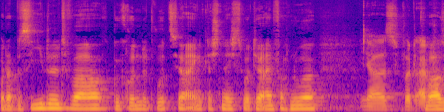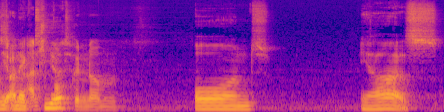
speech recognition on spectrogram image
oder besiedelt war. Gegründet wurde es ja eigentlich nicht, es wird ja einfach nur ja, es wird einfach quasi annektiert genommen. Und ja, es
